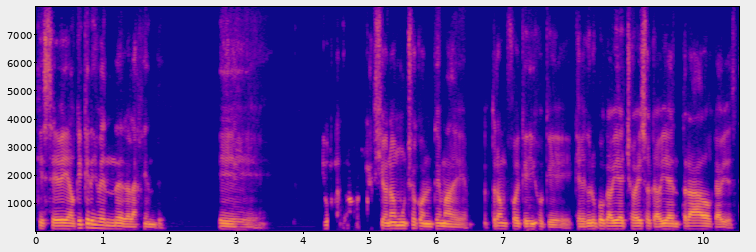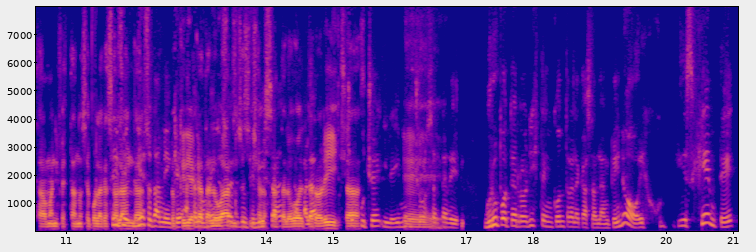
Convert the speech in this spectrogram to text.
que se vea o qué querés vender a la gente? Eh, y bueno, reaccionó mucho con el tema de. Trump fue que dijo que, que el grupo que había hecho eso, que había entrado, que había, estaba manifestándose por la Casa Sí, sí, Blanca, y eso también, los que quería hasta los catalogar, no sé si ya los catalogó de palabra. Yo terroristas. escuché y leí mucho eh, acerca de grupo terrorista en contra de la Casa Blanca. Y no, es, es gente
